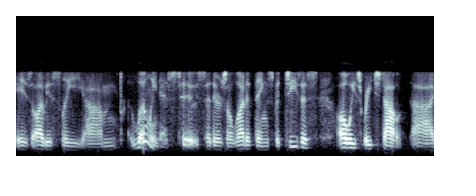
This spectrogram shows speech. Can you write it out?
is obviously um, loneliness too. So there's a lot of things, but Jesus always reached out, uh,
